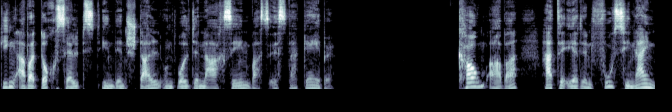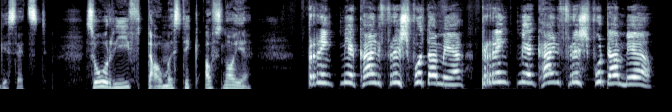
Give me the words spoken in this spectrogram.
ging aber doch selbst in den Stall und wollte nachsehen, was es da gäbe. Kaum aber hatte er den Fuß hineingesetzt, so rief Daumestick aufs Neue Bringt mir kein Frischfutter mehr. Bringt mir kein Frischfutter mehr.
